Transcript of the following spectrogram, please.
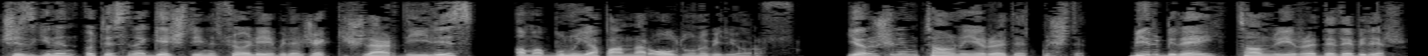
çizginin ötesine geçtiğini söyleyebilecek kişiler değiliz ama bunu yapanlar olduğunu biliyoruz. Yarışilim Tanrı'yı reddetmişti. Bir birey Tanrı'yı reddedebilir.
